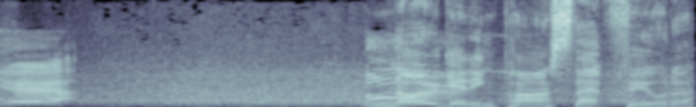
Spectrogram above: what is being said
Yeah. No getting past that fielder.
